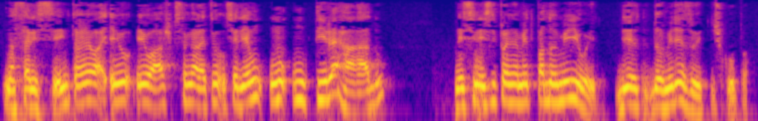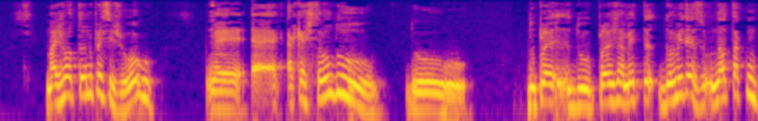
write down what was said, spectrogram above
na Série C. Então eu, eu, eu acho que o Sangalete seria um, um, um tiro errado nesse início de planejamento para 2008, 2018, desculpa. Mas voltando para esse jogo, é, é, a questão do, do, do, do planejamento de 2018. O Náutico está com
